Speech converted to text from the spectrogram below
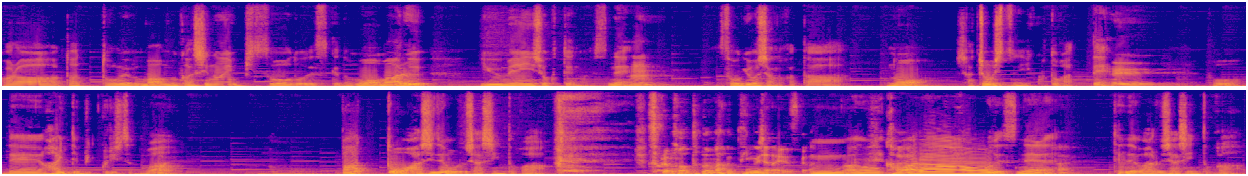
から、例えば、まあ、昔のエピソードですけども、まあ、ある有名飲食店のですね、うん。創業者の方の社長室に行くことがあって。そうで、入ってびっくりしたのは、はいあのバットを足で折る写真とか、それ本当のマウンティングじゃないですか。うん、あの、瓦をですね、はい。手で割る写真とか、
